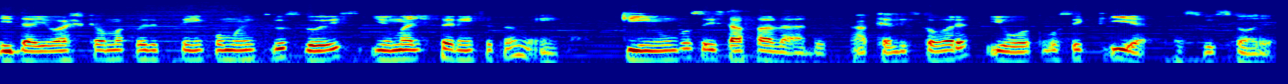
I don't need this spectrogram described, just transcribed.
E daí eu acho que é uma coisa que tem em comum entre os dois e uma diferença também. Que em um você está fadado àquela história e o outro você cria a sua história.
